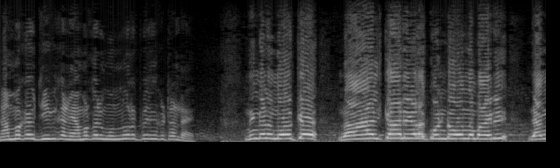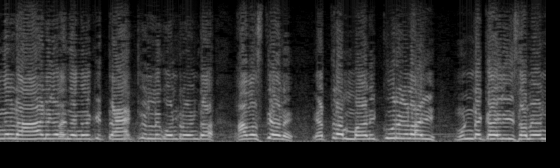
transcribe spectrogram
നമുക്ക് ജീവിക്കണ്ടേ? നമുക്കൊരു മുന്നൂറ് ഉപ്പ് കിട്ടണ്ടേ? നിങ്ങൾ നോക്ക് നാൽക്കാലികളെ കൊണ്ടുപോകുന്ന മാതിരി ഞങ്ങളുടെ ആളുകളെ ഞങ്ങൾക്ക് ട്രാക്ടറിൽ കൊണ്ടുവരേണ്ട അവസ്ഥയാണ്. എത്ര മണിക്കൂറുകളായി മുണ്ടക്കായി ഈ സമയം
